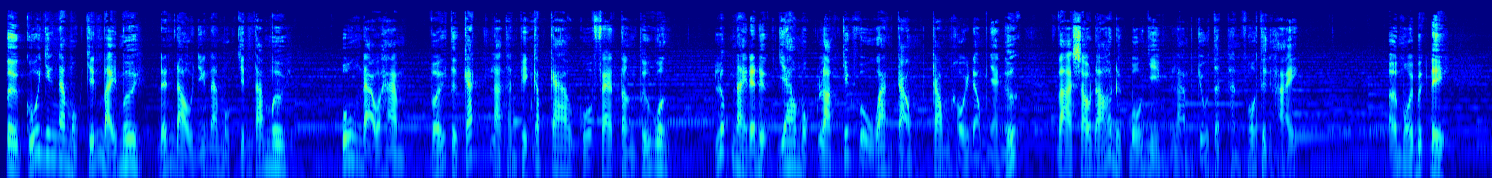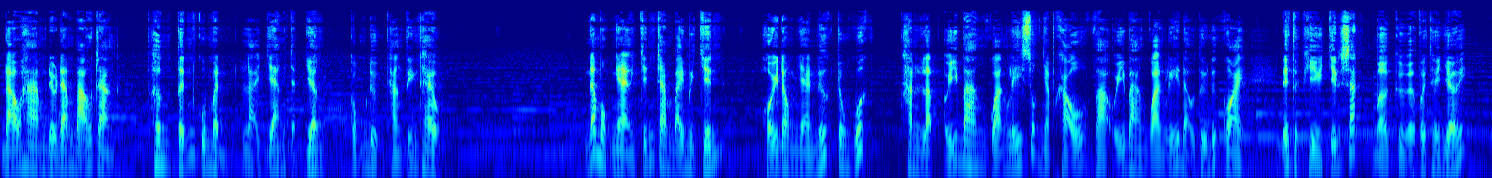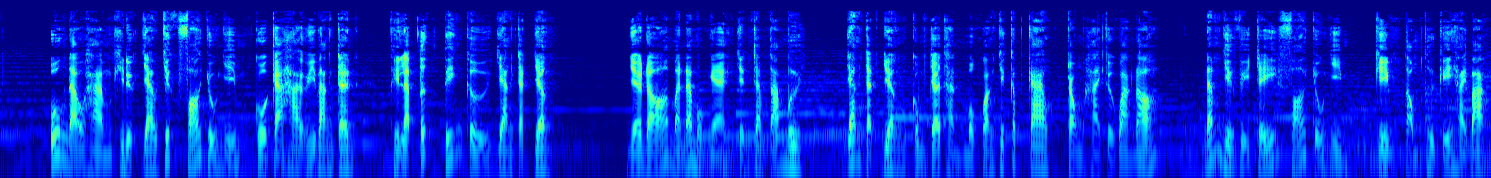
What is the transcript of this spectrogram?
từ cuối những năm 1970 đến đầu những năm 1980, Uông Đạo Hàm với tư cách là thành viên cấp cao của phe Tân Tứ Quân, lúc này đã được giao một loạt chức vụ quan trọng trong Hội đồng Nhà nước và sau đó được bổ nhiệm làm chủ tịch thành phố Thượng Hải. Ở mỗi bước đi, Đạo Hàm đều đảm bảo rằng thân tính của mình là Giang Trạch Dân cũng được thăng tiến theo. Năm 1979, Hội đồng Nhà nước Trung Quốc thành lập Ủy ban Quản lý xuất nhập khẩu và Ủy ban Quản lý đầu tư nước ngoài để thực hiện chính sách mở cửa với thế giới. Uông Đạo Hàm khi được giao chức phó chủ nhiệm của cả hai ủy ban trên thì lập tức tiến cử Giang Trạch Dân. Nhờ đó mà năm 1980, Giang Trạch Dân cũng trở thành một quan chức cấp cao trong hai cơ quan đó, nắm giữ vị trí phó chủ nhiệm kiêm tổng thư ký hai ban.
